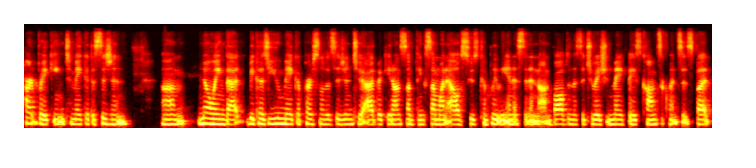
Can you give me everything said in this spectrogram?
heartbreaking to make a decision um, knowing that because you make a personal decision to advocate on something, someone else who's completely innocent and not involved in the situation may face consequences. But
